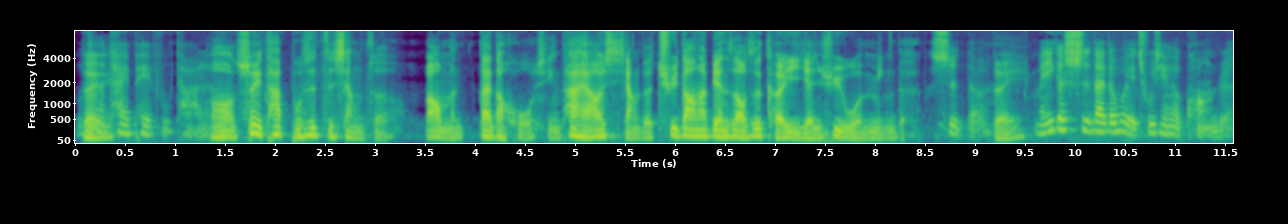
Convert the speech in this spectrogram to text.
我真的太佩服他了。哦，所以他不是只想着把我们带到火星，他还要想着去到那边之后是可以延续文明的。是的，对，每一个世代都会出现一个狂人，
